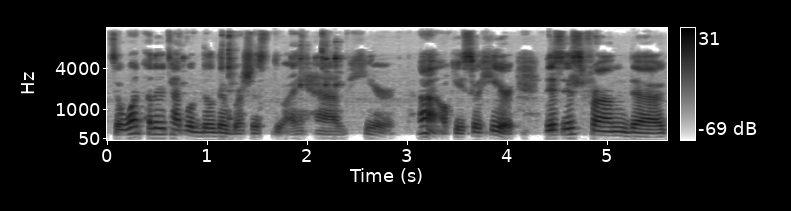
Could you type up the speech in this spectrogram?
So what other type of builder brushes do I have here? Ah, okay, so here, this is from the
